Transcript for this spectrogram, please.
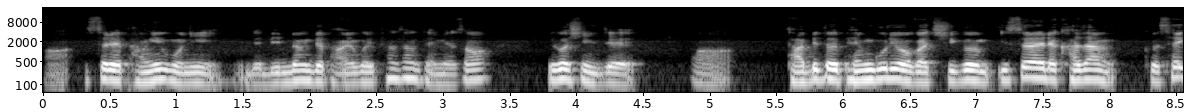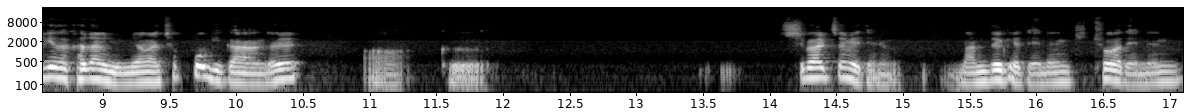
어, 이스라엘 방위군이 이제 민병대 방위군이 편성되면서 이것이 이제 어, 다비드 벤구리오가 지금 이스라엘의 가장 그 세계에서 가장 유명한 첩보 기관을 어, 그 시발점이 되는 만들게 되는 기초가 되는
